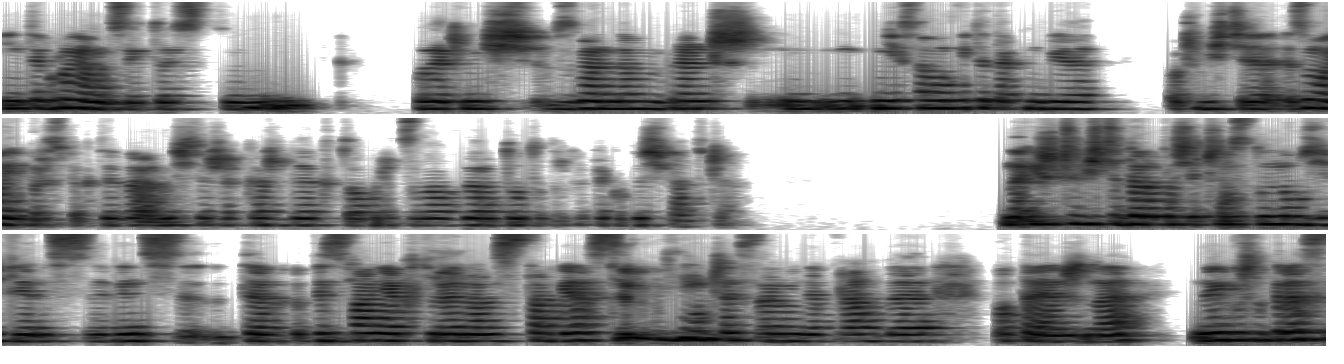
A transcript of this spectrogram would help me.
integrujący i to jest y, pod jakimś względem wręcz niesamowite, tak mówię oczywiście z mojej perspektywy, ale myślę, że każdy, kto pracował w Dorotą, to trochę tego doświadcza. No i rzeczywiście Dorota się często nudzi, więc, więc te wyzwania, które nam stawia, są czasami naprawdę potężne. No i muszę teraz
